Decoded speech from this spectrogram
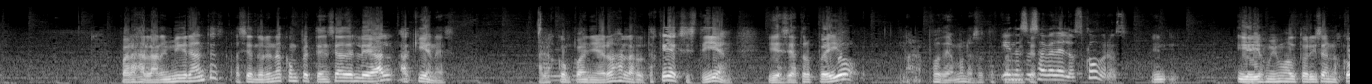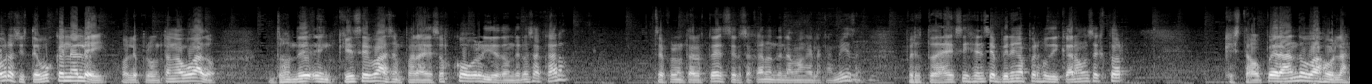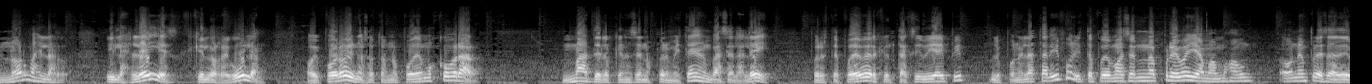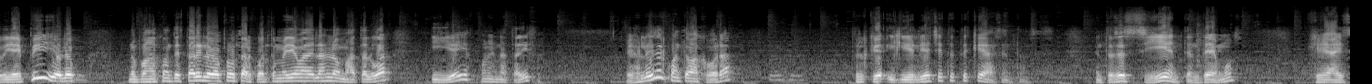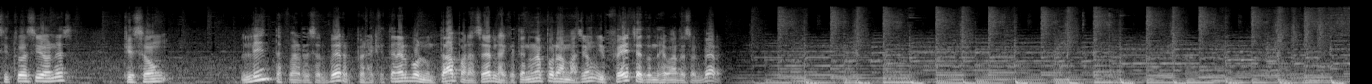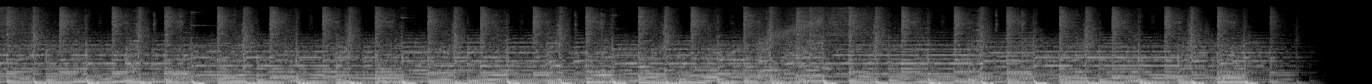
para jalar inmigrantes, haciéndole una competencia desleal a quienes, a los compañeros, a las rutas que ya existían. Y ese atropello no lo podemos nosotros. Y no se sabe de los cobros. Y, ellos mismos autorizan los cobros. Si usted busca en la ley o le preguntan a abogado, ¿dónde, ¿en qué se basan para esos cobros y de dónde los sacaron? Se preguntará ustedes, se lo sacaron de la manga de la camisa. Pero todas las exigencias vienen a perjudicar a un sector que está operando bajo las normas y las y las leyes que lo regulan. Hoy por hoy nosotros no podemos cobrar más de lo que se nos permite en base a la ley. Pero usted puede ver que un taxi VIP le pone la tarifa, ahorita podemos hacer una prueba y llamamos a, un, a una empresa de VIP y yo le, nos van a contestar y le voy a preguntar cuánto me lleva de las lomas a tal lugar y ellos ponen la tarifa. Ellos le dicen cuánto va a cobrar. Pero que, ¿Y el IHTT qué hace entonces? Entonces sí entendemos que hay situaciones que son lentas para resolver, pero hay que tener voluntad para hacerlas, hay que tener una programación y fechas donde se van a resolver.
